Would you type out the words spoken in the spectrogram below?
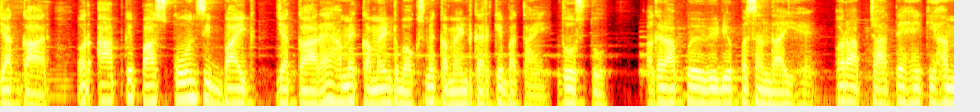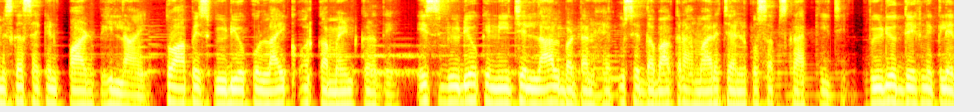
या कार? और आपके पास कौन सी बाइक या कार है? हमें कमेंट बॉक्स में कमेंट करके बताएँ। दोस्तों अगर आपको ये वीडियो पसंद आई है और आप चाहते हैं कि हम इसका सेकंड पार्ट भी लाएँ तो आप इस वीडियो को लाइक और कमेंट कर दें। इस वीडियो के नीचे लाल बटन है, उसे दबाकर हमारे चैनल को सब्सक्राइब कीजिए। वीडियो देखने के लिए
